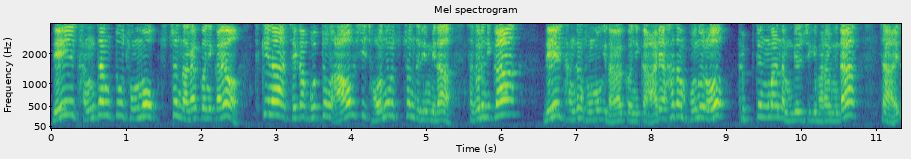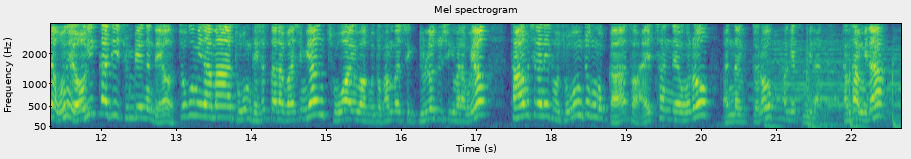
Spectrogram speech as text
내일 당장 또 종목 추천 나갈 거니까요. 특히나 제가 보통 9시 전후로 추천드립니다. 자 그러니까 내일 당장 종목이 나갈 거니까 아래 하단 번호로 급등만 남겨주시기 바랍니다. 자 일단 오늘 여기까지 준비했는데요. 조금이나마 도움 되셨다라고 하시면 좋아요와 구독 한 번씩 눌러주시기 바라고요. 다음 시간에 더 좋은 종목과 더 알찬 내용으로 만나 뵙도록 하겠습니다. 감사합니다.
